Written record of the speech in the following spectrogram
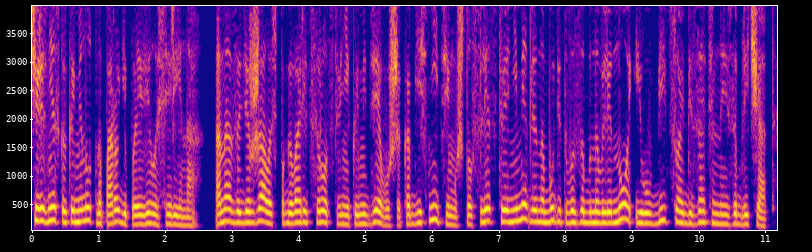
Через несколько минут на пороге появилась Ирина. Она задержалась поговорить с родственниками девушек, объяснить им, что следствие немедленно будет возобновлено и убийцу обязательно изобличат.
